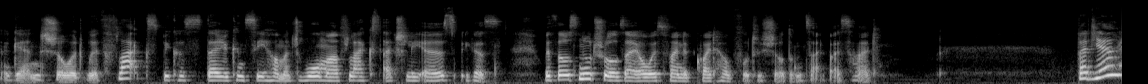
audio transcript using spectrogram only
again show it with flax because there you can see how much warmer flax actually is because with those neutrals I always find it quite helpful to show them side by side. But yeah,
